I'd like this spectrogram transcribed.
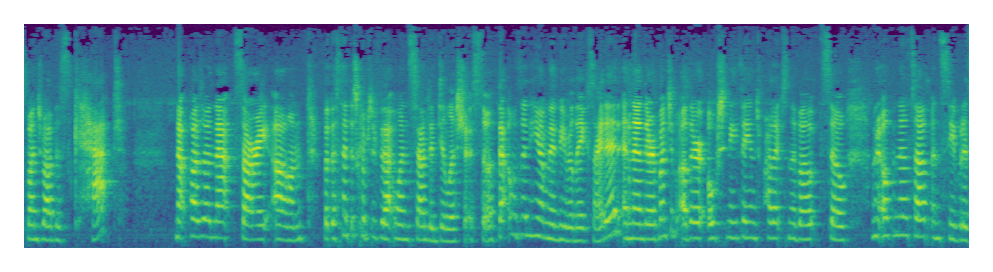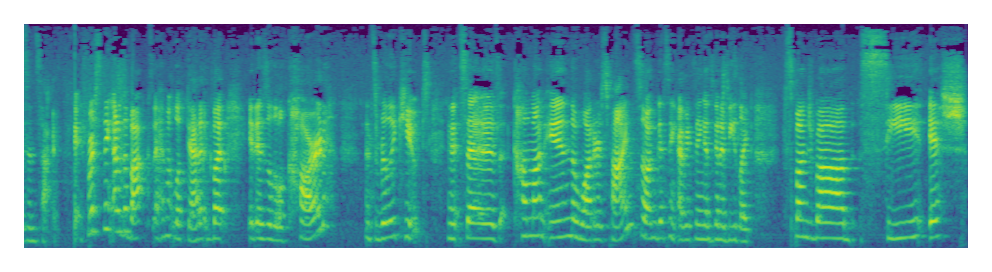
spongebob's cat. Not positive on that sorry um but the scent description for that one sounded delicious. So if that was in here i'm gonna be really excited. And then there are a bunch of other oceany themed products in the boat so i'm gonna open those up and see what is inside. Okay first thing out of the box i haven't looked at it but it is a little card it's really cute. And it says, come on in, the water's fine. So I'm guessing everything is gonna be like SpongeBob sea-ish.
